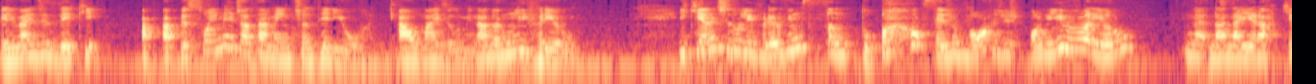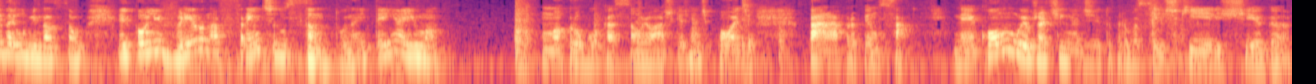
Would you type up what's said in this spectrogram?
Ele vai dizer que a, a pessoa imediatamente anterior ao mais iluminado era um livreiro. E que antes do livreiro vinha um santo. Ou seja, o Borges põe um livreiro na, na, na, hierarquia da iluminação. Ele põe um livreiro na frente do santo, né? E tem aí uma, uma provocação, eu acho que a gente pode parar para pensar né? Como eu já tinha dito para vocês que ele chega,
